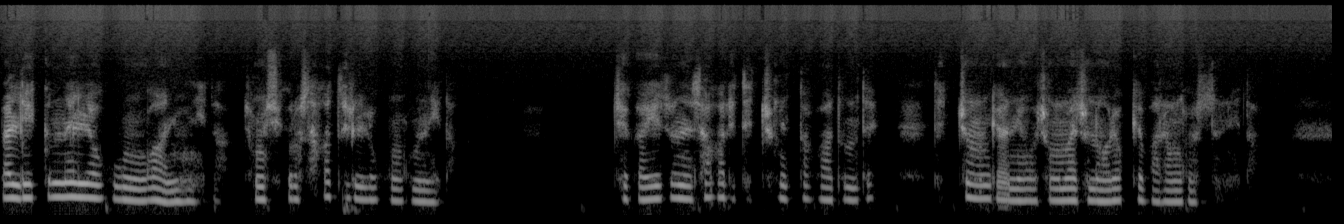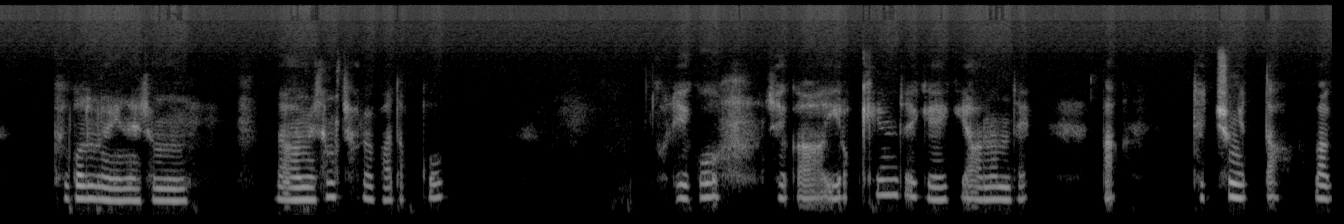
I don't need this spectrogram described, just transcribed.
빨리 끝내려고 온 거 아닙니다. 정식으로 사과드리려고 온 겁니다. 제가 예전에 사과를 대충 했다고 하던데 대충 한 게 아니고 정말 좀 어렵게 말한 거였습니다. 그걸로 인해 좀 마음의 상처를 받았고 그리고 제가 이렇게 힘들게 얘기 안 하는데 막 대충 했다 막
